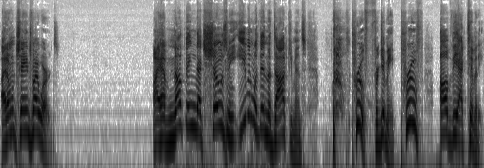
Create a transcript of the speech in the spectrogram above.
I don't change my words. I have nothing that shows me, even within the documents, proof, forgive me, proof of the activity.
